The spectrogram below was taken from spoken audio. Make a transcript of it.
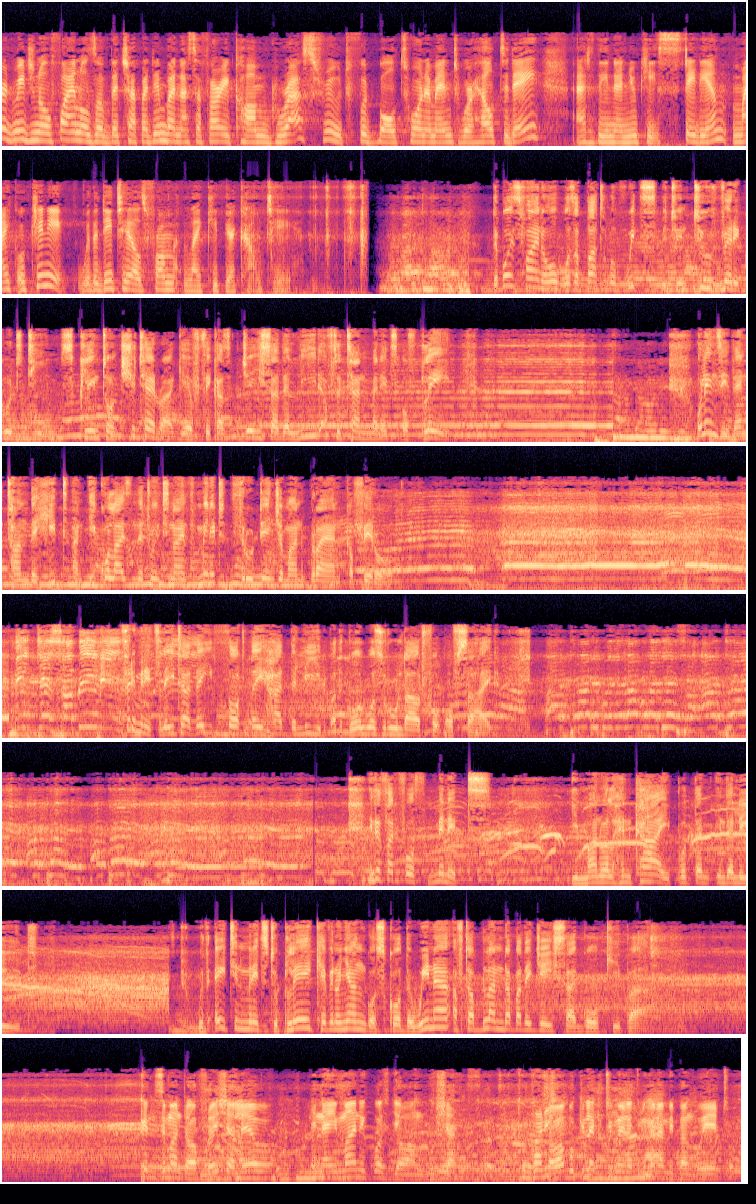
Third regional finals of the Chapa Dimba Safaricom grassroots football tournament were held today at the Nanyuki Stadium. Mike Okinyi with the details from Laikipia County. The boys' final was a battle of wits between two very good teams. Clinton Chitera gave Thika's JYSA the lead after 10 minutes of play. Ulinzi then turned the hit and equalized in the 29th minute through dangerman Brian Kafero. Three minutes later, they thought they had the lead, but the goal was ruled out for offside. In the 34th minute, Emmanuel Henkai put them in the lead. With 18 minutes to play, Kevin Onyango scored the winner after a blunder by the JYSA goalkeeper. Nisema nitawafurahisha leo, nina imani kuwa sijawaangusha, sababu kila kitu kulingana na mipango yetu.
